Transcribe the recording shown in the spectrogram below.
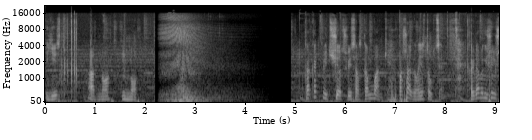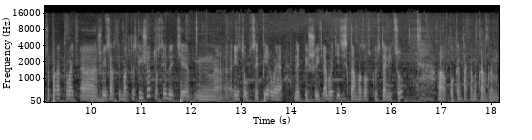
есть одно но. Как открыть счет в швейцарском банке? Пошаговая инструкция. Когда вы решили, что пора открывать э, швейцарский банковский счет, то следуйте э, инструкции. Первое, напишите, обратитесь к нам в Азовскую столицу э, по контактам, указанным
